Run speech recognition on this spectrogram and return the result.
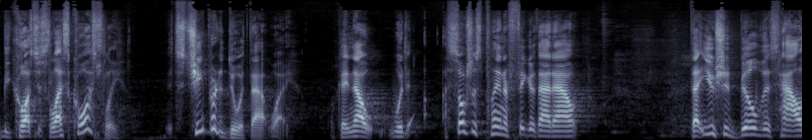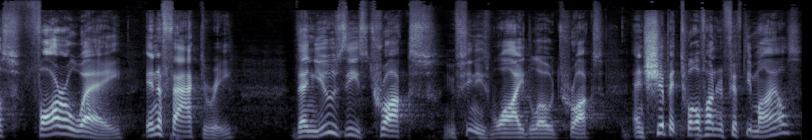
because it's less costly, it's cheaper to do it that way. Okay, now would a socialist planner figure that out? That you should build this house far away in a factory, then use these trucks, you've seen these wide load trucks, and ship it 1,250 miles?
